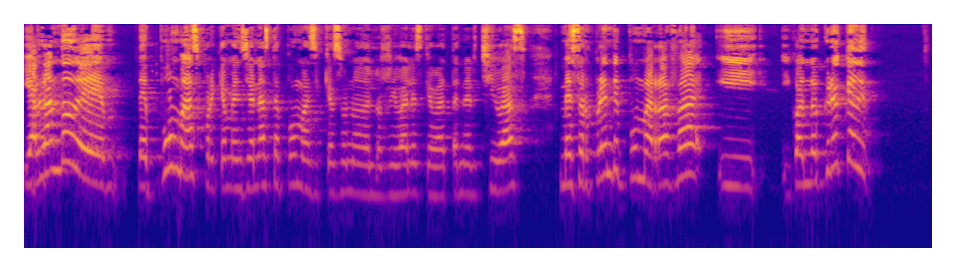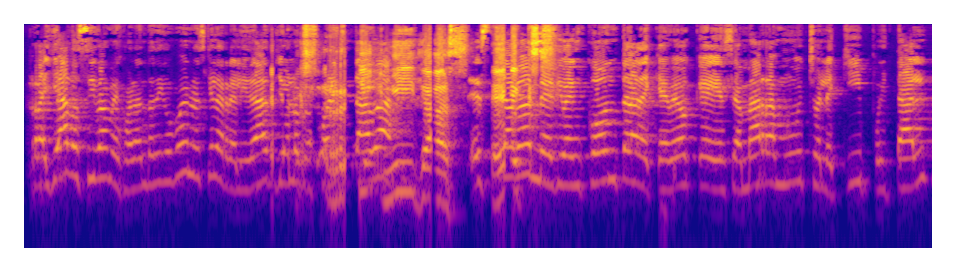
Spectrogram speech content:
y hablando de, de, Pumas, porque mencionaste Pumas y que es uno de los rivales que va a tener Chivas, me sorprende Puma, Rafa, y, y cuando creo que Rayados iba mejorando. Digo, bueno, es que la realidad yo lo mejor estaba, estaba medio en contra de que veo que se amarra mucho el equipo y tal.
